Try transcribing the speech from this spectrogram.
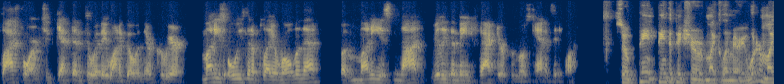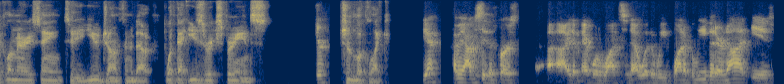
platform to get them to where they want to go in their career. Money's always going to play a role in that, but money is not really the main factor for most candidates anymore. So paint paint the picture of Michael and Mary. What are Michael and Mary saying to you, Jonathan, about what that user experience sure. should look like? Yeah, I mean, obviously, the first item everyone wants to know, whether we want to believe it or not, is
